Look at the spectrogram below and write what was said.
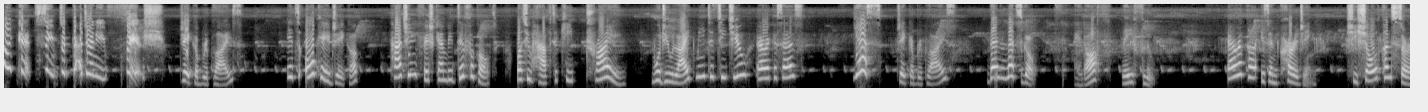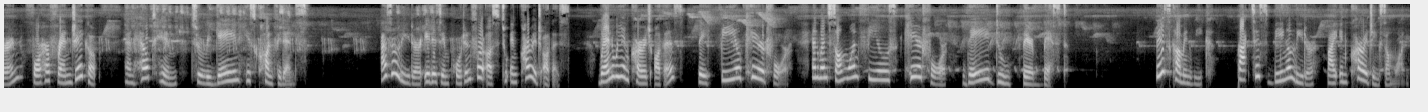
I can't seem to catch any fish, Jacob replies. It's okay, Jacob. Catching fish can be difficult, but you have to keep trying. Would you like me to teach you? Erika says. Yes, Jacob replies. Then let's go. And off they flew. Erika is encouraging. She showed concern for her friend Jacob and helped him to regain his confidence. As a leader, it is important for us to encourage others. When we encourage others, they feel cared for. And when someone feels cared for, they do their best. This coming week, practice being a leader by encouraging someone.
